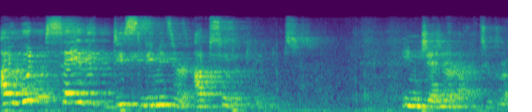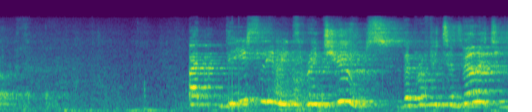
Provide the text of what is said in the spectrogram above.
I wouldn't say that these limits are absolute limits in general to growth. But these limits reduce the profitability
